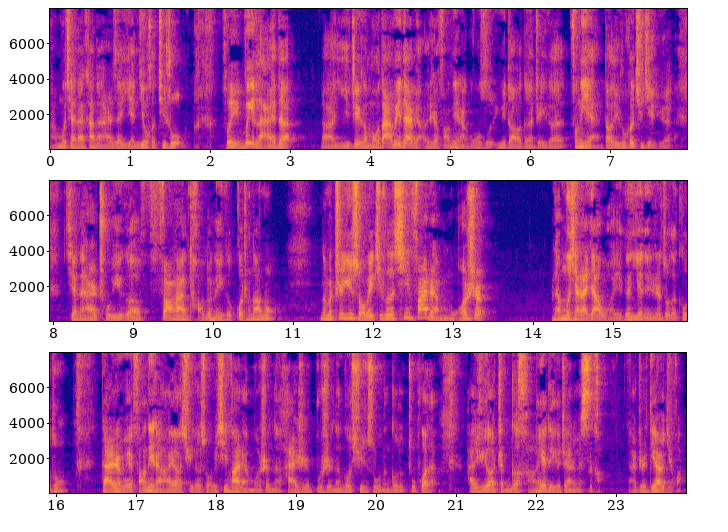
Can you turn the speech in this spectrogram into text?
啊，目前来看呢还是在研究和提出，所以未来的啊以这个某大为代表的一些房地产公司遇到的这个风险到底如何去解决，现在还是处于一个方案讨论的一个过程当中。那么至于所谓提出的新发展模式，那目前来讲我也跟业内人士做的沟通，大家认为房地产行要取得所谓新发展模式呢，还是不是能够迅速能够有突破的，还需要整个行业的一个战略思考啊，这是第二句话。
